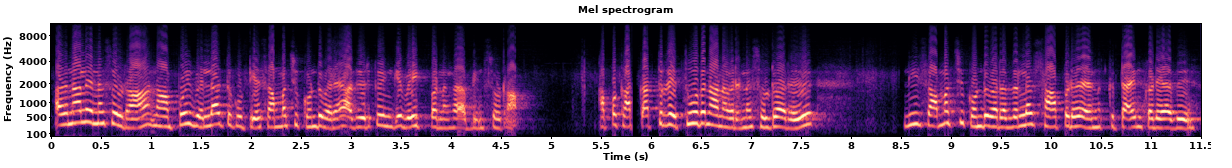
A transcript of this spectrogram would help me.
அதனால என்ன சொல்றான்? நான் போய் வெள்ளாட்டுக்குட்டியை சமைச்சு கொண்டு வரேன். அது வரைக்கும் இங்கே வெயிட் பண்ணுங்க அப்படின்னு சொல்றான். அப்ப க- தூதனானவர் என்ன சொல்றாரு? நீ சமைச்சு கொண்டு வரதெல்லாம் சாப்பிட எனக்கு டைம் கிடையாது.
